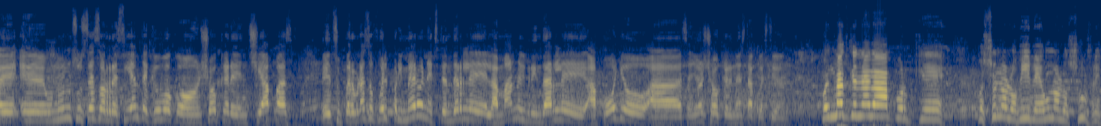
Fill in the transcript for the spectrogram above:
eh, eh, un suceso reciente que hubo con Shocker en Chiapas, el Superbrazo fue el primero en extenderle la mano y brindarle apoyo al señor Shocker en esta cuestión. Pues más que nada porque pues uno lo vive, uno lo sufre.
